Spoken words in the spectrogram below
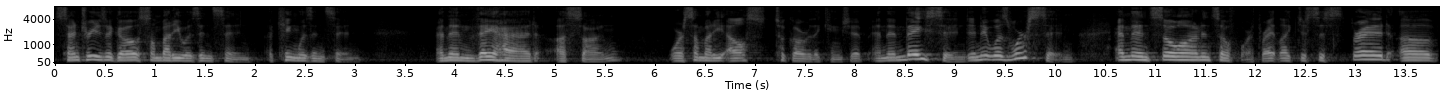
centuries ago, somebody was in sin, a king was in sin. And then they had a son, or somebody else took over the kingship, and then they sinned, and it was worse sin. And then so on and so forth, right? Like just this thread of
